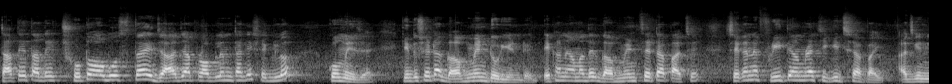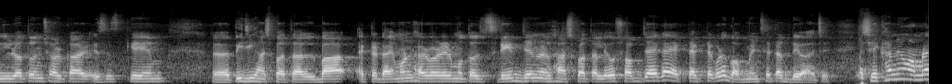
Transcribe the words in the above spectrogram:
তাতে তাদের ছোট অবস্থায় যা যা প্রবলেম থাকে সেগুলো কমে যায়। কিন্তু সেটা গভর্নমেন্ট ওরিয়েন্টেড এখানে আমাদের গভর্নমেন্ট সেট আছে। সেখানে ফ্রিতে আমরা চিকিৎসা পাই। আজকে নীলরতন সরকার এসএসকেএম পিজি হাসপাতাল বা একটা ডায়মন্ড হারবারের মতো স্টেট জেনারেল হাসপাতালেও সব জায়গায় একটা একটা করে গভর্নমেন্ট সেট দেওয়া আছে। সেখানেও আমরা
